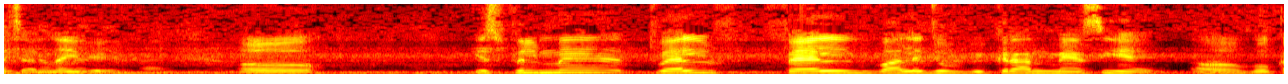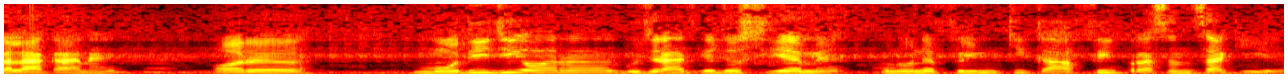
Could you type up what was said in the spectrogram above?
अच्छा नहीं देखा, है। इस फिल्म में ट्वेल्व फेल वाले जो विक्रांत मैसी है वो कलाकार हैं और मोदी जी और गुजरात के जो सीएम हैं उन्होंने फिल्म की काफ़ी प्रशंसा की है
